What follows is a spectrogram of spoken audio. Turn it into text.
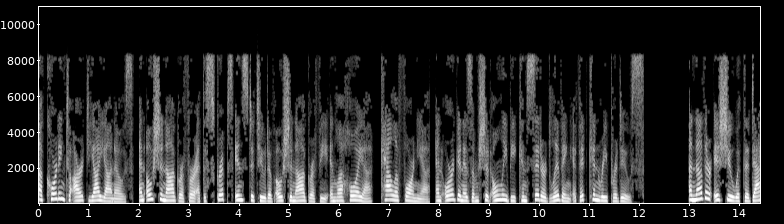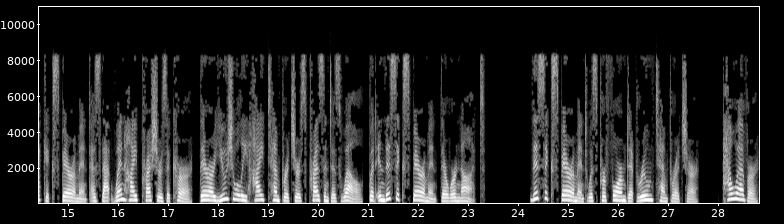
According to Art Yayanos, an oceanographer at the Scripps Institute of Oceanography in La Jolla, California, an organism should only be considered living if it can reproduce. Another issue with the DAC experiment is that when high pressures occur, there are usually high temperatures present as well, but in this experiment there were not. This experiment was performed at room temperature. However,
